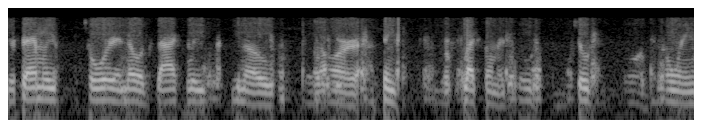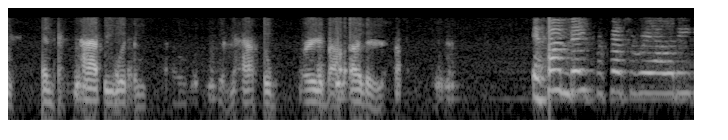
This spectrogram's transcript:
Your family is mature and know exactly, you know, or I think reflect on their children. Children knowing and happy with themselves, wouldn't have to worry about others. If I may, Professor Reality,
